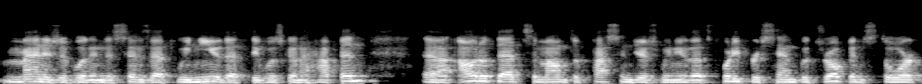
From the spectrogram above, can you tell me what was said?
manageable in the sense that we knew that it was going to happen. Uh, out of that amount of passengers, we knew that 40% would drop in store.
